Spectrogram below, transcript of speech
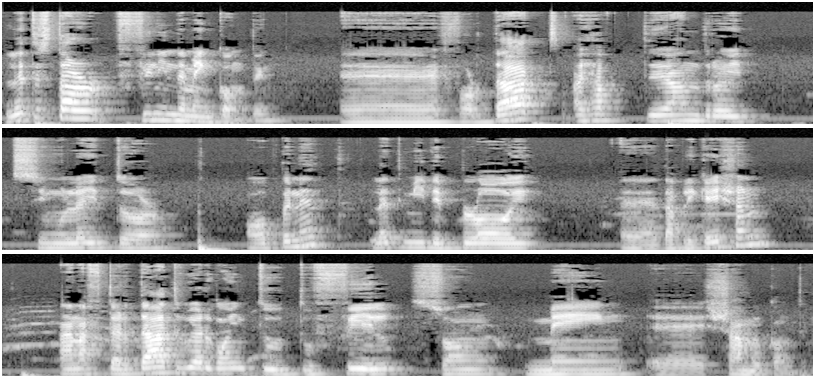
let's start filling the main content. Uh, for that, I have the Android simulator opened. Let me deploy uh, the application. And after that, we are going to, to fill some main uh, XAML content.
